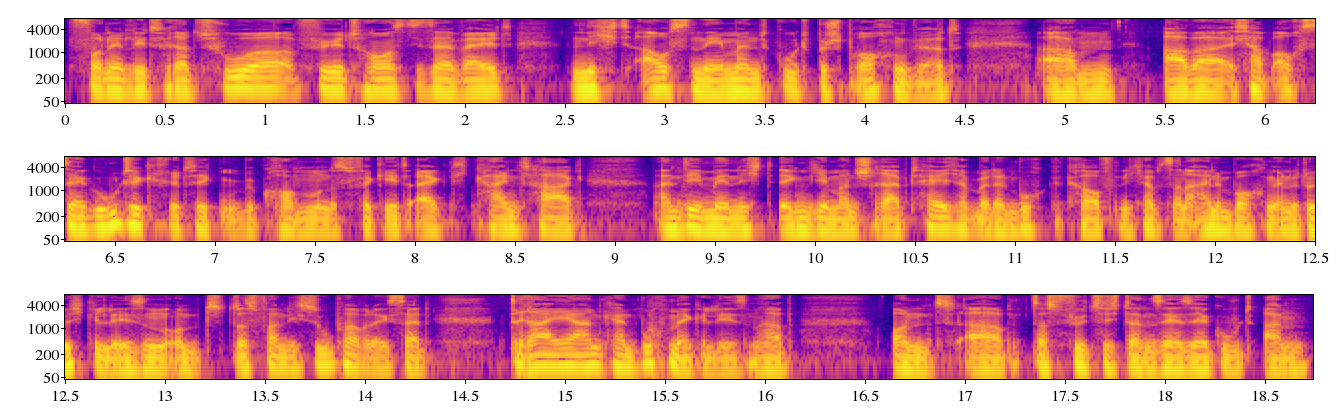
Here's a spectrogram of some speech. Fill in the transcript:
von den Literaturfeuilletons dieser Welt nicht ausnehmend gut besprochen wird. Ähm, aber ich habe auch sehr gute Kritiken bekommen und es vergeht eigentlich kein Tag, an dem mir nicht irgendjemand schreibt, hey, ich habe mir dein Buch gekauft und ich habe es an einem Wochenende durchgelesen und das fand ich super, weil ich seit drei Jahren kein Buch mehr gelesen habe. Und äh, das fühlt sich dann sehr, sehr gut an,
